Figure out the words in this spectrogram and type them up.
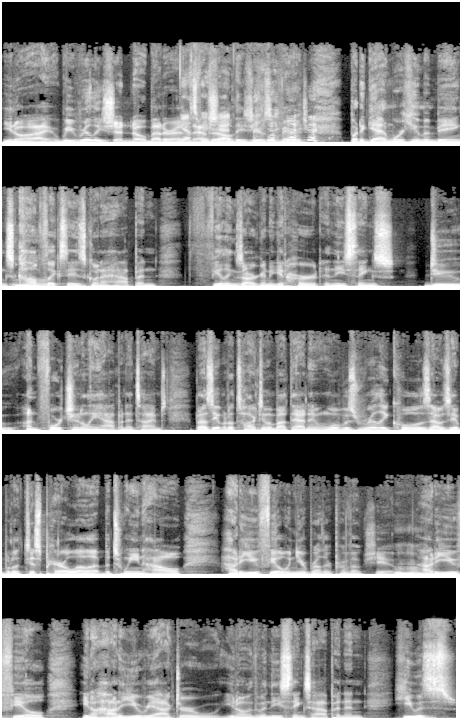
You know, I, we really should know better at, Yes, after all these years of marriage. but again, we're human beings. Mm-hmm. Conflicts is going to happen. Feelings are going to get hurt, and these things do unfortunately happen at times. But I was able to talk to him about that, and what was really cool is I was able to just parallel it between how how do you feel when your brother provokes you? How do you feel? You know, how do you react, or you know, when these things happen? And he was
